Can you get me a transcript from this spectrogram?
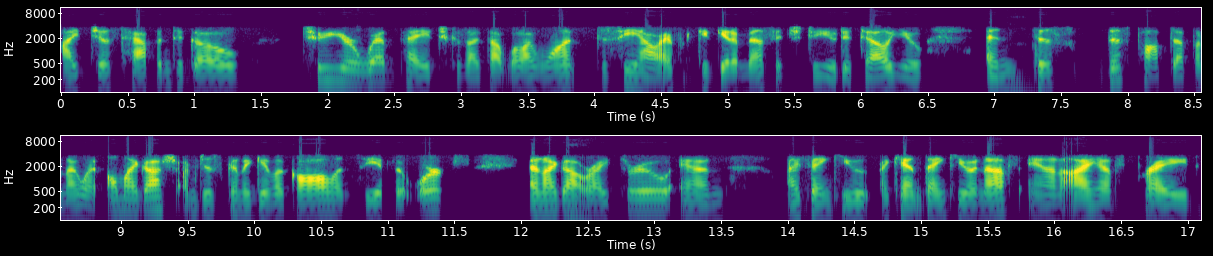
I just happened to go to your web page because I thought, well, I want to see how I could get a message to you to tell you, and Mhm. this this popped up, and I went, oh my gosh, I'm just going to give a call and see if it works, and I got Mhm. right through, and I thank you. I can't thank you enough, and I have prayed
